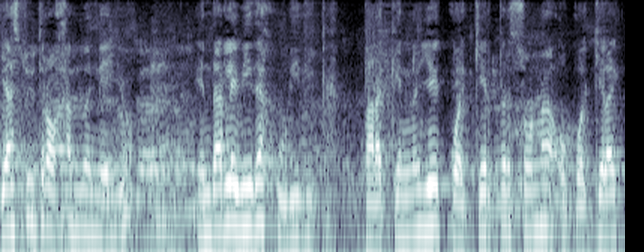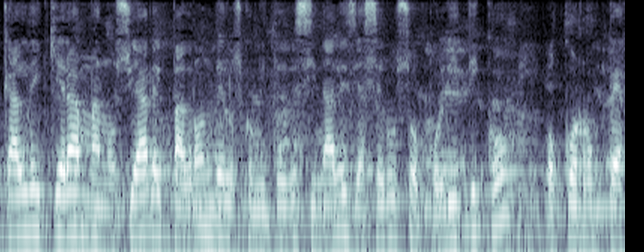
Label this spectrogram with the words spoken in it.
ya estoy trabajando en ello, en darle vida jurídica para que no llegue cualquier persona o cualquier alcalde y quiera manosear el padrón de los comités vecinales y hacer uso político o corromper.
